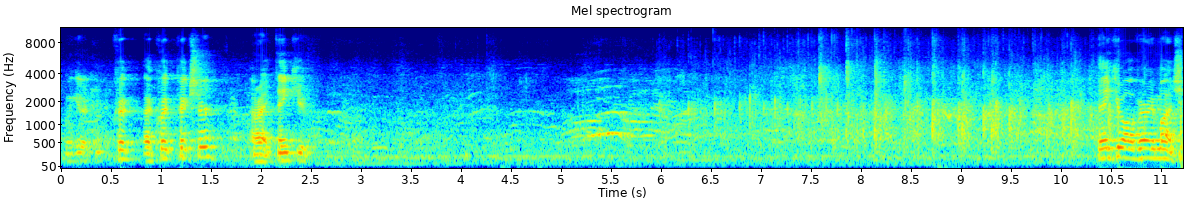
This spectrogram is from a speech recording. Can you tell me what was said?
can we get a quick, a quick picture? All right, thank you. Thank you all very much.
